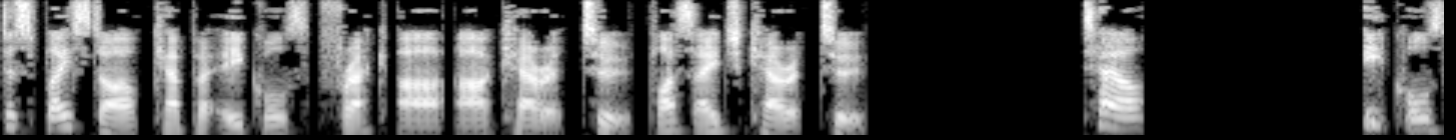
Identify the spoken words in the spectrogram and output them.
display style kappa equals frac R R caret two plus H caret two tau equals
